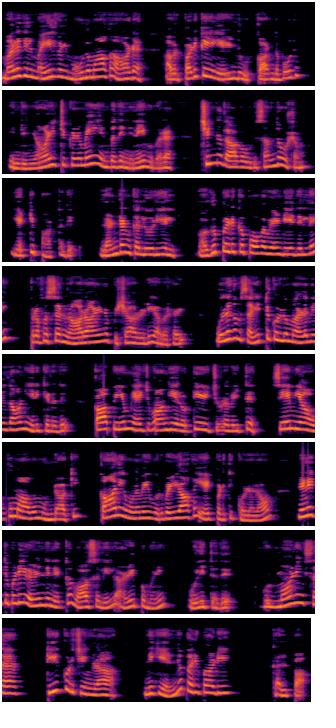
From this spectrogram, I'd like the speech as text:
மனதில் மயில்கள் மௌனமாக ஆட அவர் படுக்கையில் எழுந்து உட்கார்ந்தபோது இன்று ஞாயிற்றுக்கிழமை என்பது நினைவு வர சின்னதாக ஒரு சந்தோஷம் எட்டி பார்த்தது. லண்டன் கல்லூரியில் வகுப்பெடுக்க போக வேண்டியதில்லை புரொஃபசர் நாராயண பிஷாரடி அவர்கள். உலகம் சகித்து கொள்ளும் அளவில்தான் இருக்கிறது. காப்பியும் நேற்று வாங்கிய ரொட்டியை சுட வைத்து சேமியா உப்புமாவும் உண்டாக்கி காலை உணவை ஒரு வழியாக ஏற்படுத்தி கொள்ளலாம். நினைத்தபடி எழுந்து நிற்க வாசலில் அழைப்பு மணி ஒலித்தது. குட் மார்னிங் சார் டீ குடிச்சிங்களா? இன்னைக்கு என்ன பரிபாடி? கல்பா.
